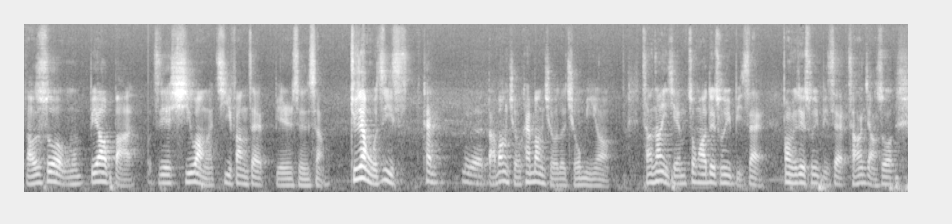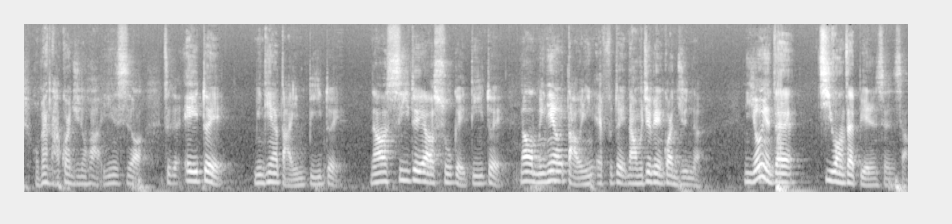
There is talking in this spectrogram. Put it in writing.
老实说，我们不要把这些希望啊寄放在别人身上。就像我自己看那个打棒球、看棒球的球迷哦，常常以前中华队出去比赛，棒球队出去比赛，常常讲说，我们要拿冠军的话，一定是哦，这个 A 队明天要打赢 B 队，然后 C 队要输给 D 队，然后明天要打赢 F 队，那我们就变冠军了。你永远在寄望在别人身上。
